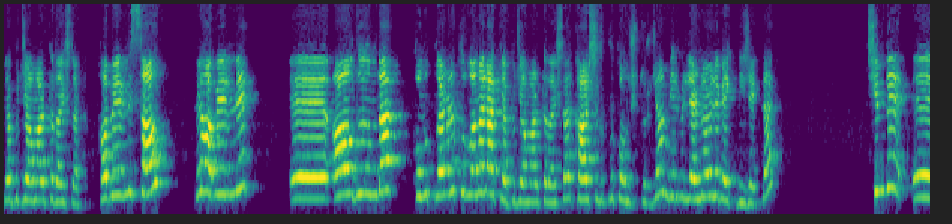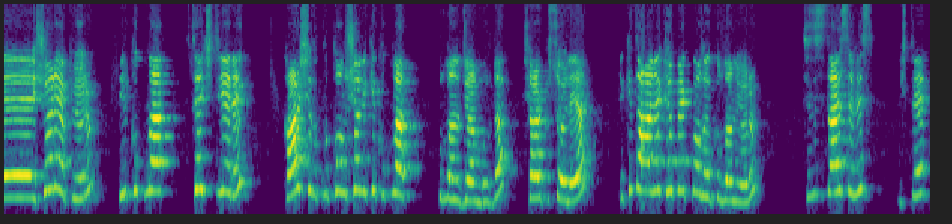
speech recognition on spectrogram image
yapacağım arkadaşlar. Haberini sal ve haberini e, aldığında komutlarını kullanarak yapacağım arkadaşlar. Karşılıklı konuşturacağım. Birbirlerini öyle bekleyecekler. Şimdi e, şöyle yapıyorum. Bir kukla seç diyerek karşılıklı konuşan iki kukla kullanacağım burada. Şarkı söyleyen. İki tane köpek balığı kullanıyorum. Siz isterseniz işte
